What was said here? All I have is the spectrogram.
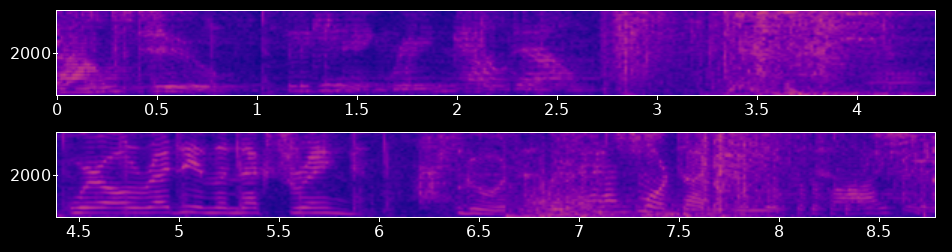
Round two. Beginning ring countdown. We're already in the next ring. Good. More time to look. Supply ship.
